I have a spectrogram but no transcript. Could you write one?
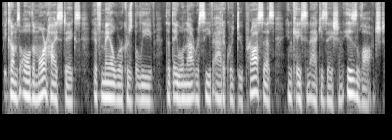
becomes all the more high stakes if male workers believe that they will not receive adequate due process in case an accusation is lodged.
